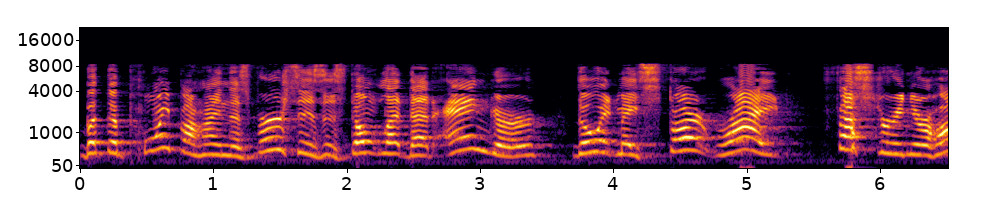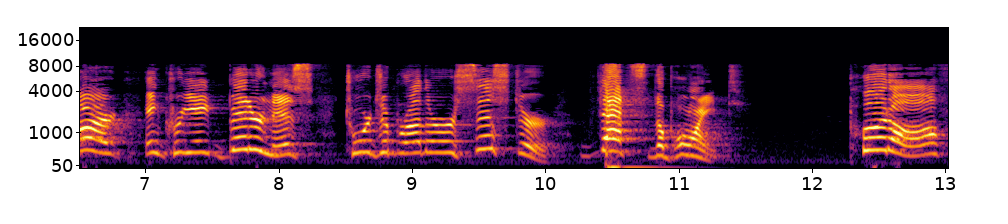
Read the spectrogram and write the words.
But the point behind this verse is, is don't let that anger, though it may start right, fester in your heart and create bitterness towards a brother or sister. That's the point. Put off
